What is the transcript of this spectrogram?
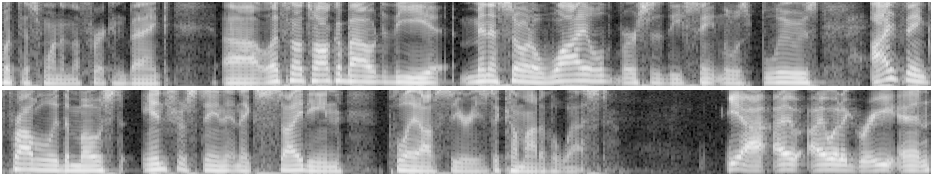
put this one in the freaking bank. Uh, let's now talk about the Minnesota Wild versus the St. Louis Blues. I think probably the most interesting and exciting playoff series to come out of the West. Yeah, I, I would agree. And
